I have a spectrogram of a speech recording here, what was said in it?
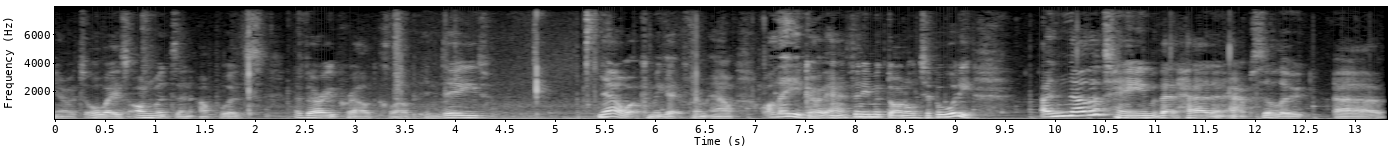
you know, it's always onwards and upwards. A very proud club indeed. Now, what can we get from our, oh, there you go, Anthony McDonald, Tipungwuti. Another team that had an absolute uh,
